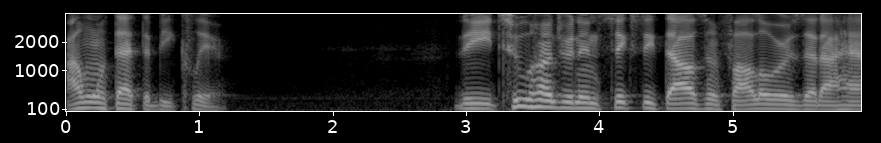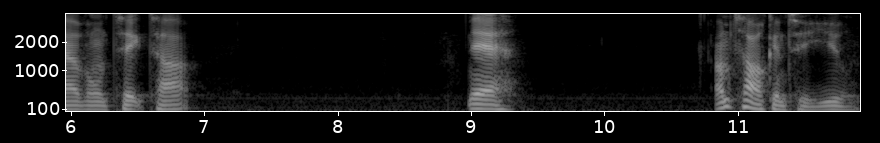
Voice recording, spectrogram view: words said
I want that to be clear. The 260,000 followers that I have on TikTok, yeah, I'm talking to you.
